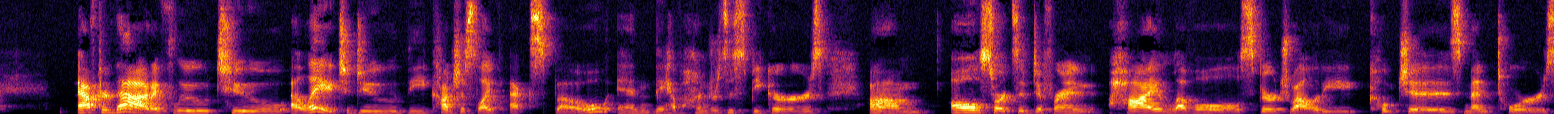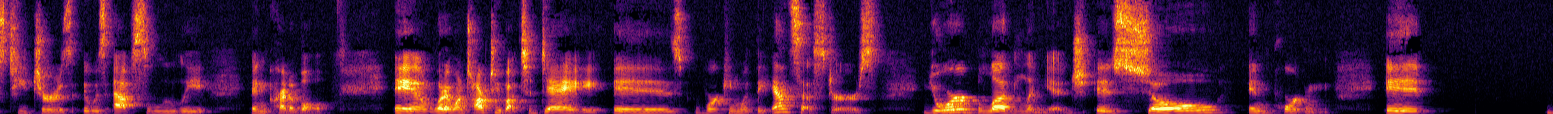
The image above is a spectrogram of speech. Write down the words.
after that, I flew to LA to do the Conscious Life Expo, and they have hundreds of speakers, um, all sorts of different high level spirituality coaches, mentors, teachers. It was absolutely incredible. And what I want to talk to you about today is working with the ancestors. Your blood lineage is so important. It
